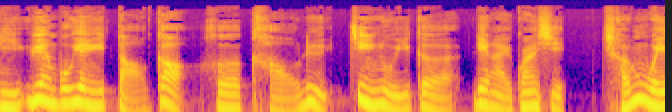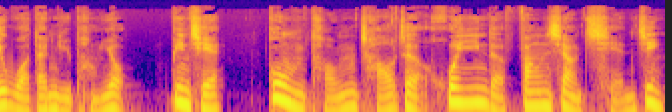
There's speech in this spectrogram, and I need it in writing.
你愿不愿意祷告和考虑进入一个恋爱关系，成为我的女朋友，并且共同朝着婚姻的方向前进？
